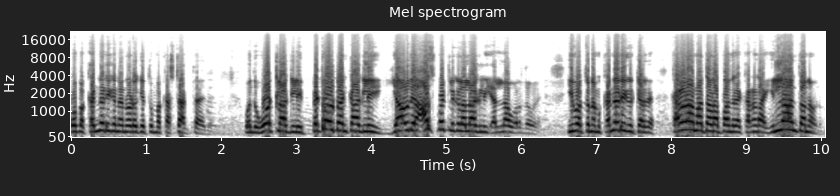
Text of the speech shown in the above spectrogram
ಒಬ್ಬ ಕನ್ನಡಿಗನ ನೋಡೋಕೆ ತುಂಬಾ ಕಷ್ಟ ಆಗ್ತಾ ಇದೆ. ಒಂದು ಹೋಟ್ಲಾಗ್ಲಿ, ಪೆಟ್ರೋಲ್ ಬ್ಯಾಂಕ್ ಆಗ್ಲಿ, ಯಾವುದೇ ಹಾಸ್ಪಿಟ್ಲ್ಗಳಲ್ಲಾಗ್ಲಿ ಎಲ್ಲ ಹೊರದವ್ರೆ. ಇವತ್ತು ನಮ್ಮ ಕನ್ನಡಿಗರು ಕೇಳಿದ್ರೆ, ಕನ್ನಡ ಮಾತಾಡಪ್ಪ ಅಂದ್ರೆ ಕನ್ನಡ ಇಲ್ಲ ಅಂತ ನಾವು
